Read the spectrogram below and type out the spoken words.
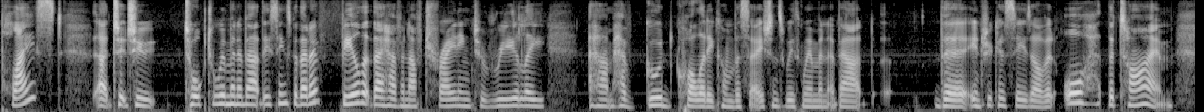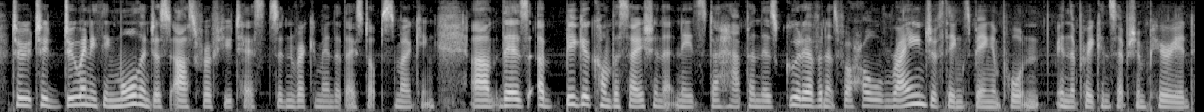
placed uh, to, to talk to women about these things, but they don't feel that they have enough training to really um, have good quality conversations with women about the intricacies of it or the time to, to do anything more than just ask for a few tests and recommend that they stop smoking. Um, there's a bigger conversation that needs to happen. There's good evidence for a whole range of things being important in the preconception period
